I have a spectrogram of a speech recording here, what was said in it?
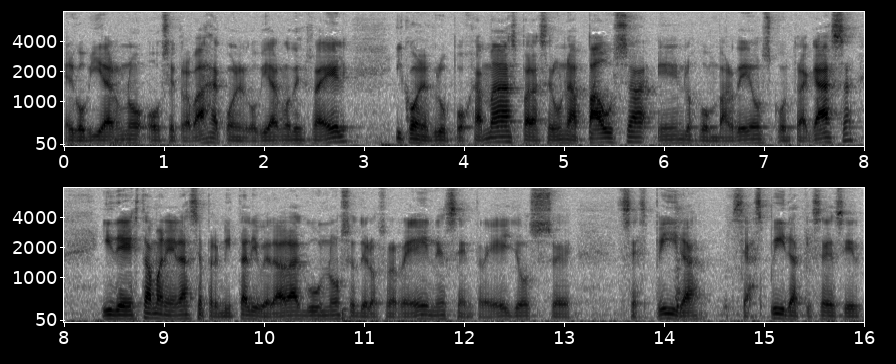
el gobierno o se trabaja con el gobierno de Israel y con el grupo Hamas para hacer una pausa en los bombardeos contra Gaza y de esta manera se permita liberar a algunos de los rehenes, entre ellos eh, se aspira, se aspira, quise decir,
